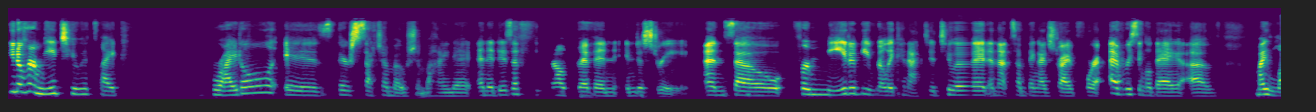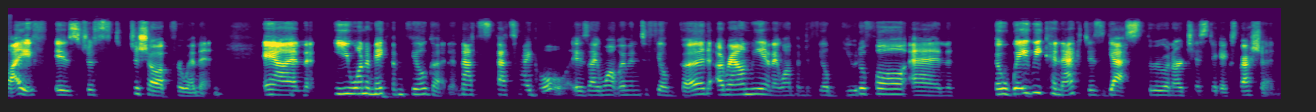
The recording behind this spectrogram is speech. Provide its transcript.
you know for me too it's like bridal is there's such emotion behind it and it is a mm. female driven industry and so for me to be really connected to it and that's something i've strived for every single day of my life is just to show up for women and you want to make them feel good and that's that's my goal is i want women to feel good around me and i want them to feel beautiful and the way we connect is yes through an artistic expression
